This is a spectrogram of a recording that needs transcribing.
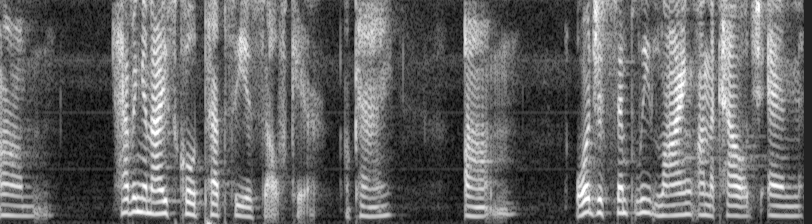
um, having an ice cold Pepsi is self care, okay? Um, or just simply lying on the couch and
